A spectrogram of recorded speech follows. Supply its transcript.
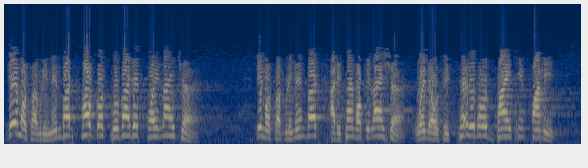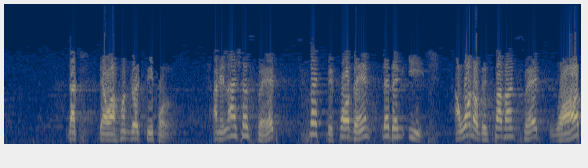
They must have remembered how God provided for Elijah. They must have remembered at the time of Elisha when there was a terrible biting famine that there were hundred people. And Elisha said, set before them, let them eat. And one of the servants said, what?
